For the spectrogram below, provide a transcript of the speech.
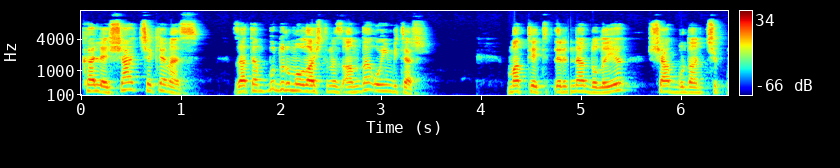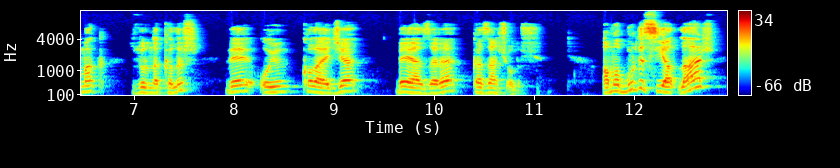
Kale şah çekemez. Zaten bu duruma ulaştığınız anda oyun biter. Mat tehditlerinden dolayı şah buradan çıkmak zorunda kalır ve oyun kolayca beyazlara kazanç olur. Ama burada siyahlar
